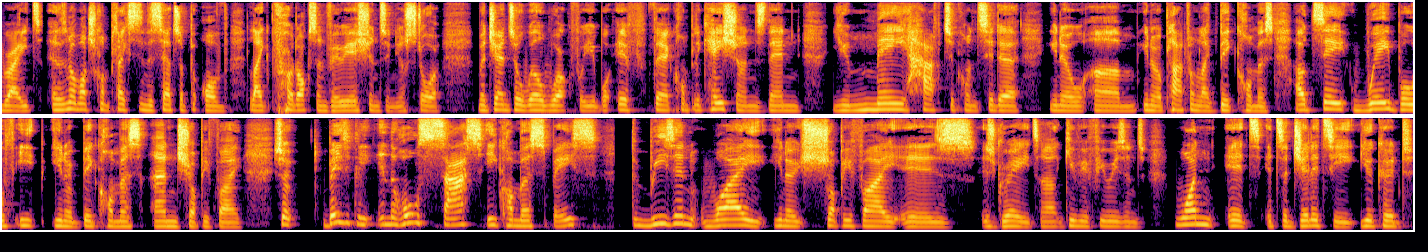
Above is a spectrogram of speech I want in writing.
right? There's not much complexity in the setup of like products and variations in your store. Magento will work for you, but if there are complications, then you may have to consider, you know, um, you know, a platform like BigCommerce. I would say weigh both, you know, BigCommerce and Shopify. So basically, in the whole SaaS e-commerce space, the reason why you know Shopify is is great. I'll give you a few reasons. One, it's it's agility. You could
